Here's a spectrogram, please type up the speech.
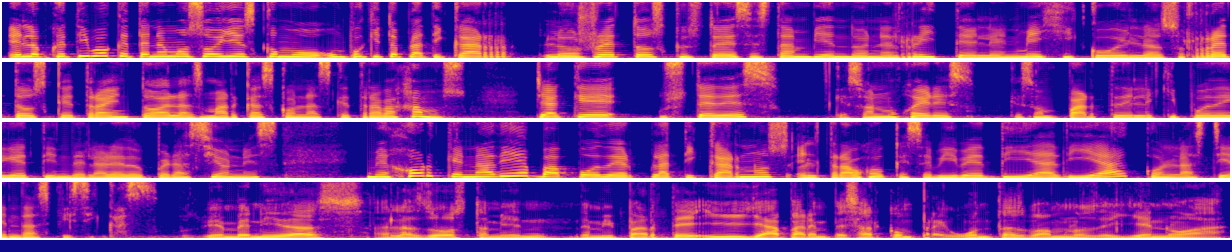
el objetivo que tenemos hoy es como un poquito platicar los retos que ustedes están viendo en el retail en México y los retos que traen todas las marcas con las que trabajamos, ya que ustedes que son mujeres, que son parte del equipo de Getting del área de operaciones, mejor que nadie va a poder platicarnos el trabajo que se vive día a día con las tiendas físicas. Pues bienvenidas a las dos también de mi parte. Y ya para empezar con preguntas, vámonos de lleno a,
